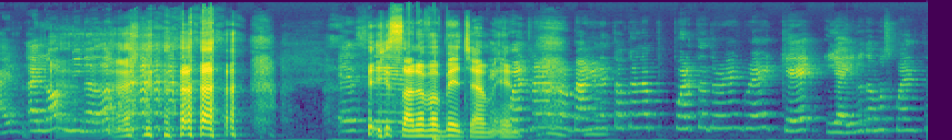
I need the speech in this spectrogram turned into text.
I, I love Nina. este, you son of a bitch, I'm in. Encuentran a Dorban y le tocan la puerta a Dorian Gray, que, y ahí nos damos cuenta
